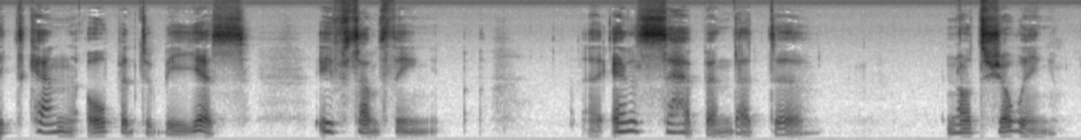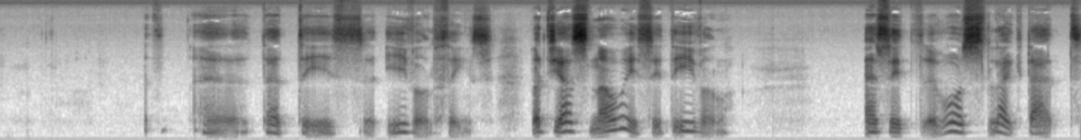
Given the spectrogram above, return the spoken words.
it can open to be yes if something uh, else happened that uh, not showing uh, that is evil things. But just now is it evil? as it was like that,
